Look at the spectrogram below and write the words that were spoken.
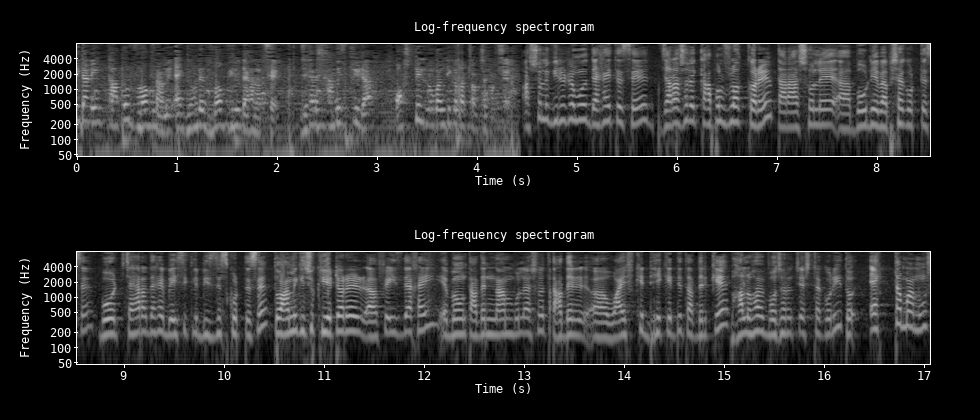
ইদানিং কাপল ভ্লগ নামে এক ধরনের ভ্লগ ভিডিও দেখা যাচ্ছে, যেখানে স্বামী স্ত্রীরা অশ্লীল রোমান্টিকতা চর্চা করছে। আসলে ভিডিওটার মধ্যে দেখাইতেছে, যারা আসলে কাপল ভ্লগ করে, তারা আসলে বউ নিয়ে ব্যবসা করতেছে, বউর চেহারা দেখে বেসিক্যালি বিজনেস করতেছে। তো আমি কিছু ক্রিয়েটরের ফেস দেখাই এবং তাদের নাম বলে আসলে তাদের ওয়াইফকে ঢেকে দিয়ে তাদেরকে ভালোভাবে বোঝানোর চেষ্টা করি। তো একটা মানুষ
